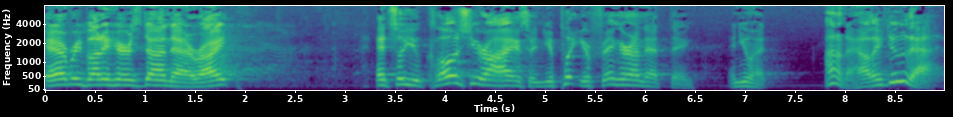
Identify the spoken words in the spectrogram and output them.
Everybody here has done that, right? And so you close your eyes and you put your finger on that thing and you went, I don't know how they do that.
